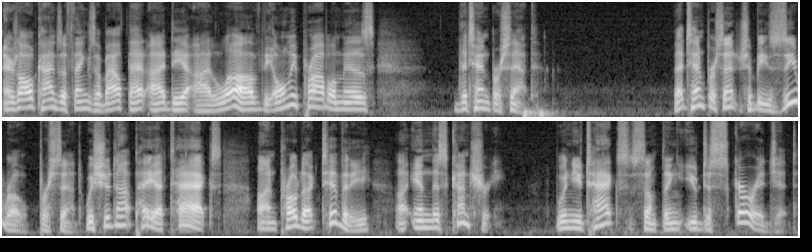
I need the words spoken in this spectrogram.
There's all kinds of things about that idea I love. The only problem is the 10%. That 10% should be 0%. We should not pay a tax on productivity uh, in this country. When you tax something, you discourage it.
